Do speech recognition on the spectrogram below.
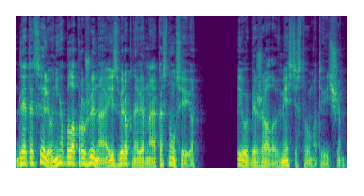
Для этой цели у нее была пружина, и зверек, наверное, коснулся ее. И убежала вместе с твоим Матвичем.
